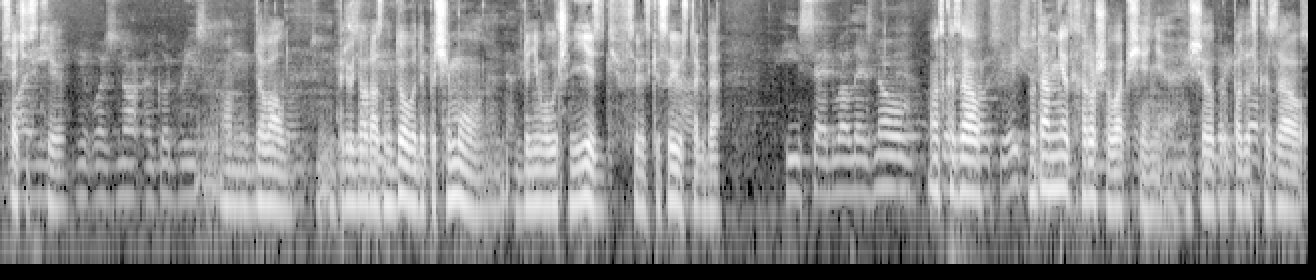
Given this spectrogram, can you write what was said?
всячески он давал, приводил разные доводы, почему для него лучше не ездить в Советский Союз тогда. Он сказал, ну там нет хорошего общения. Шила Прабхупада сказал,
